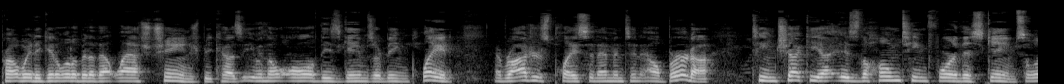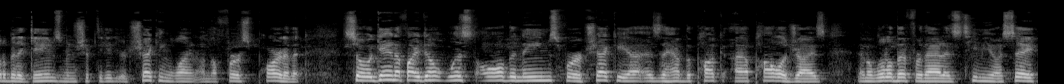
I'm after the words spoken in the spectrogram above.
probably to get a little bit of that last change because even though all of these games are being played at Rogers Place in Edmonton, Alberta, Team Czechia is the home team for this game. So a little bit of gamesmanship to get your checking line on the first part of it. So again, if I don't list all the names for Czechia as they have the puck, I apologize. And a little bit for that as Team USA.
